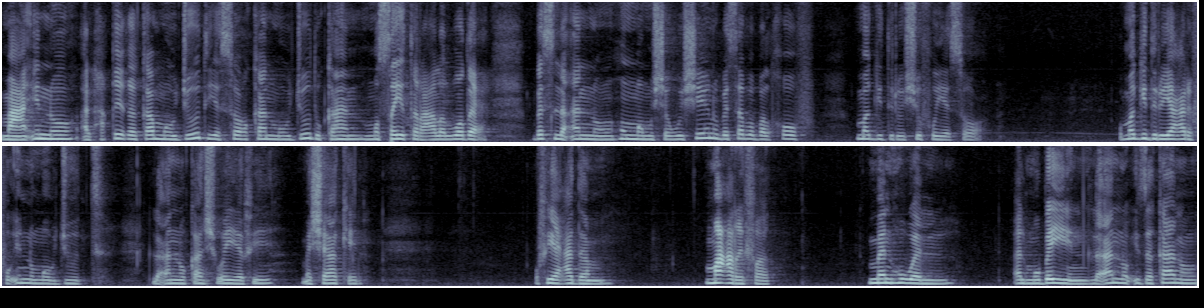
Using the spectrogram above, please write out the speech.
مع إنه الحقيقة كان موجود يسوع كان موجود وكان مسيطر على الوضع. بس لأنه هم مشوشين وبسبب الخوف ما قدروا يشوفوا يسوع. وما قدروا يعرفوا إنه موجود لأنه كان شوية في مشاكل وفي عدم معرفة من هو المبين لأنه إذا كانوا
